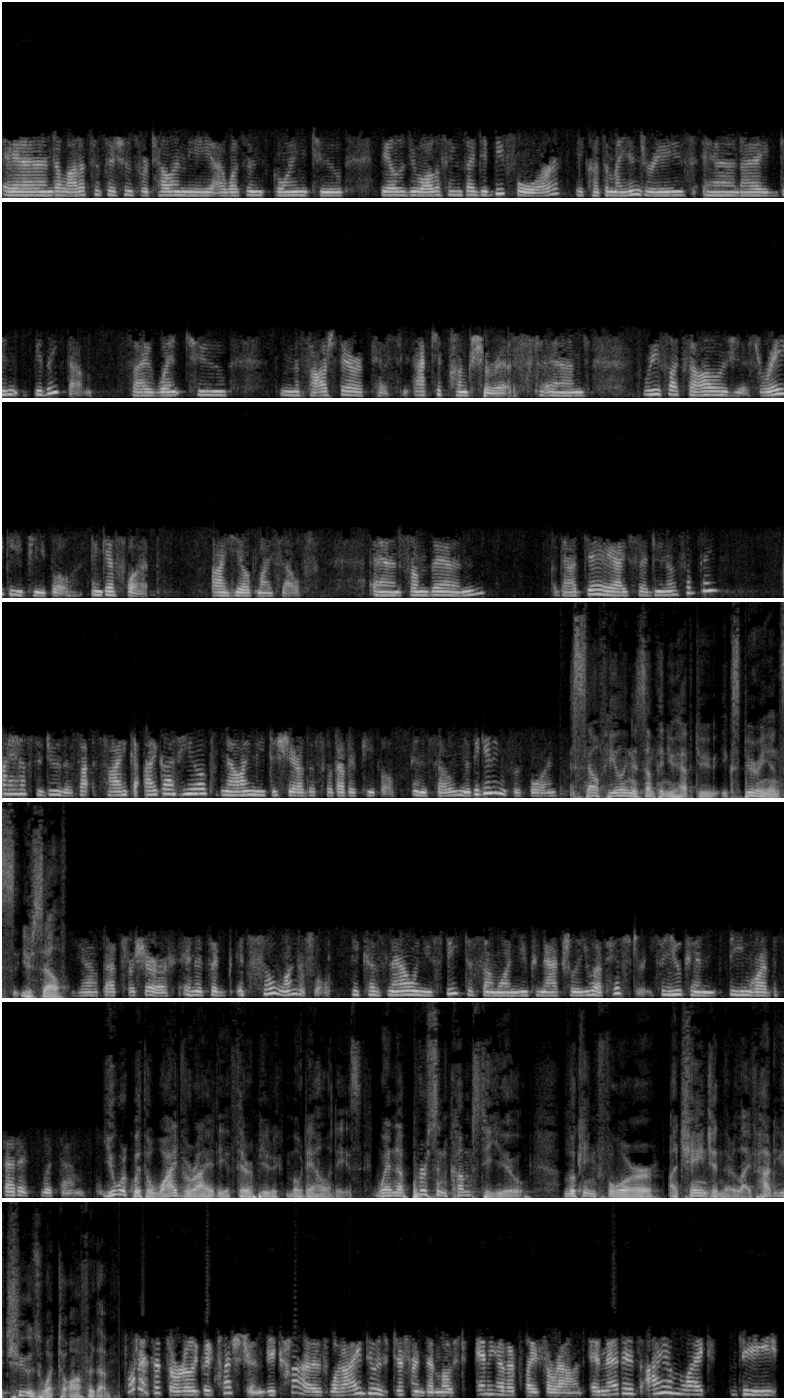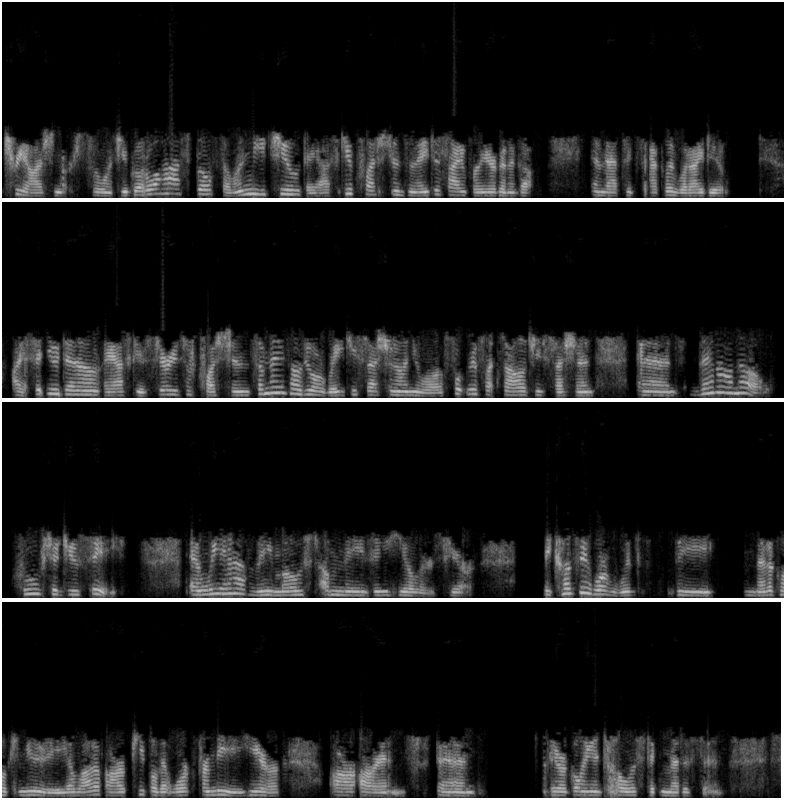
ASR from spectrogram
And a lot of physicians were telling me I wasn't going to be able to do all the things I did before because of my injuries, and I didn't believe them. So I went to massage therapists, acupuncturists, and reflexologists, Reiki people, and guess what? I healed myself. And from then, that day, I said, you know something? I have to do this. So I, I got healed. Now I need to share this with other people. And so New Beginnings was born. Self healing is something you have to experience yourself. Yeah, that's for sure. And it's a it's so wonderful because now when you speak to someone, you can actually you have history, so you can be more empathetic with them. You work with a wide variety of therapeutic modalities. When a person comes to you looking for a change in their life, how do you choose what to offer them? Well, that's a really good question because what I do is different than most any other place around, and that is I am like the triage nurse. So if you go to a hospital, someone meets you, they ask you questions, and they decide where you're going to go. And that's exactly what I do. I sit you down, I ask you a series of questions. Sometimes I'll do a Reiki session on you or a foot reflexology session, and then I'll know who should you see. And we have the most amazing healers here. Because we work with the medical community, a lot of our people that work for me here are RNs, and they're going into holistic medicine.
